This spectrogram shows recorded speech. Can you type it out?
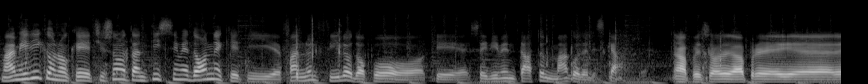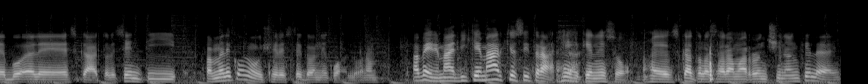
Ma mi dicono che ci sono tantissime donne che ti fanno il filo dopo che sei diventato il mago delle scarpe. Ah, pensavo di aprire le, le, scatole. Senti, fammele conoscere queste donne qua allora. Va bene, ma di che marchio si tratta? Eh, che ne so, eh, scatola sarà marroncina anche lei.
